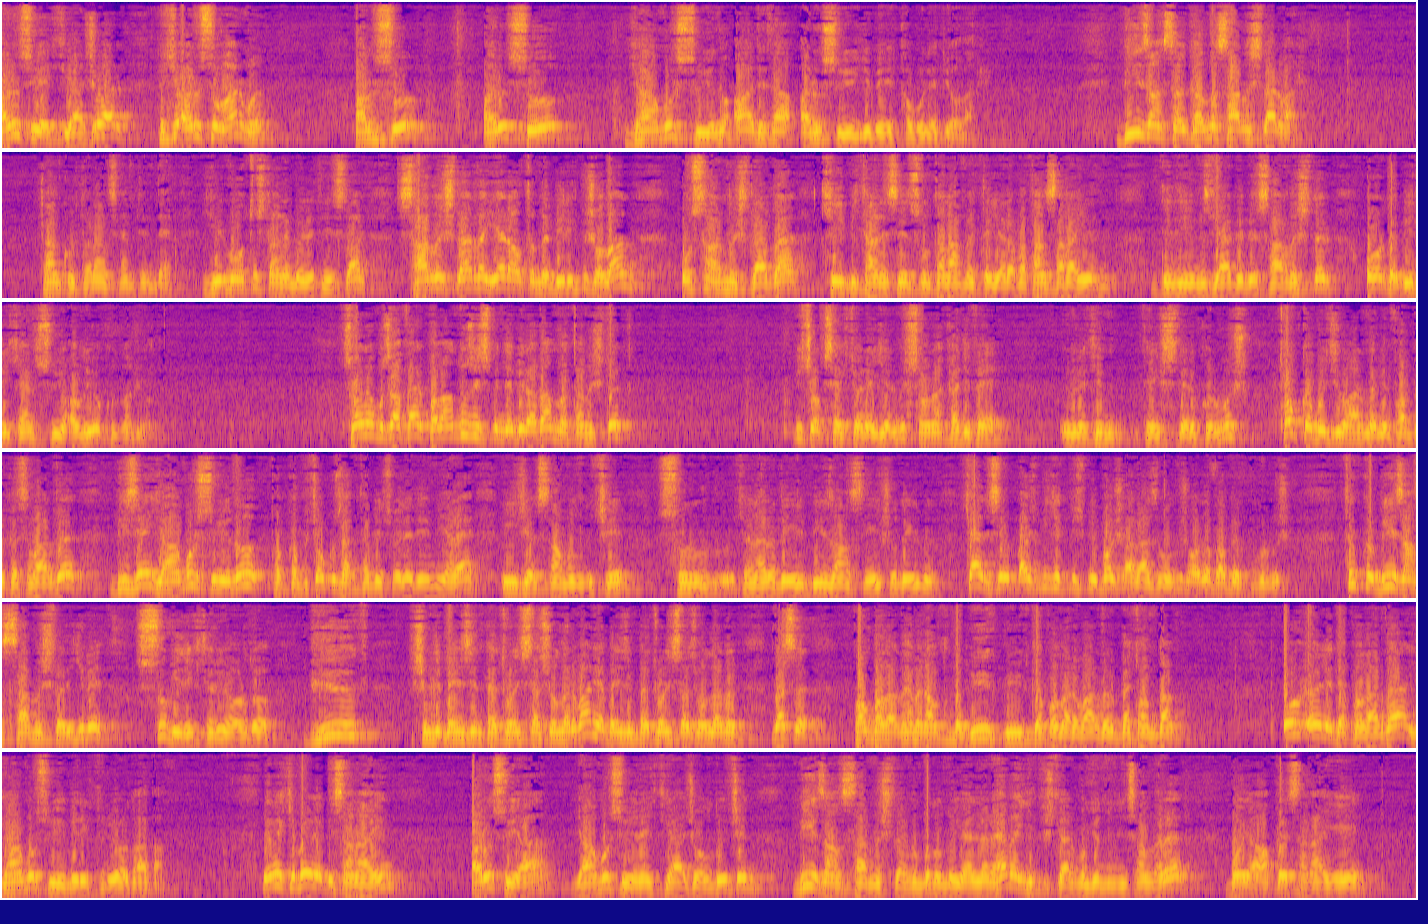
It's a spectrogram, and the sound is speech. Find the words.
Arı suya ihtiyacı var. Peki arı su var mı? Arı su, arı su yağmur suyunu adeta arı suyu gibi kabul ediyorlar. Bizans'tan kalma sarnıçlar var. Can kurtaran semtinde. 20-30 tane böyle tesis var. Sarnıçlarda yer altında birikmiş olan o sarnıçlarda ki bir tanesi Sultanahmet'te yere batan sarayın dediğimiz yerde bir sarnıçtır. Orada biriken suyu alıyor kullanıyorlar. Sonra Muzaffer Palanduz isminde bir adamla tanıştık. Birçok sektöre girmiş. Sonra kadife üretim tesisleri kurmuş. Topkapı civarında bir fabrikası vardı. Bize yağmur suyunu, Topkapı çok uzak tabii söylediğim yere, iyice İstanbul'un içi, sur kenarı değil, Bizans değil, şu değil. Kendisi baş, bir gitmiş bir boş arazi bulmuş, orada fabrika kurmuş. Tıpkı Bizans sarnıçları gibi su biriktiriyordu. Büyük, şimdi benzin petrol istasyonları var ya, benzin petrol istasyonlarının nasıl pompaların hemen altında büyük büyük depoları vardır betondan. O öyle depolarda yağmur suyu biriktiriyordu adam. Demek ki böyle bir sanayinin arı suya, yağmur suyuna ihtiyacı olduğu için Bizans sarnıçlarının bulunduğu yerlere hemen gitmişler bugünün insanları boya abdest sanayi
